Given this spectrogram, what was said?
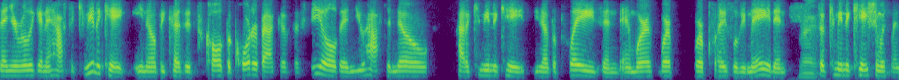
then you're really going to have to communicate, you know, because it's called the quarterback of the field and you have to know how to communicate, you know, the plays and, and where, where, where plays will be made. And Right. so communication with my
